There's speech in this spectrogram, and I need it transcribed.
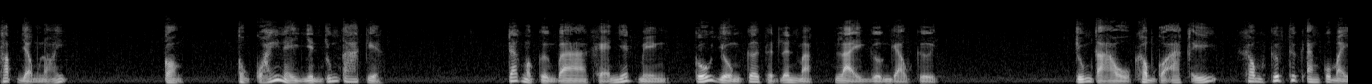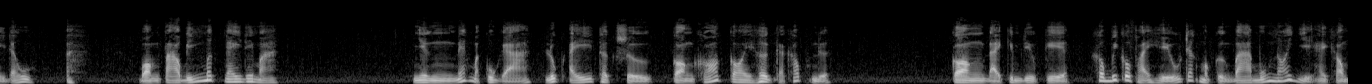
thấp giọng nói. Con, con quái này nhìn chúng ta kìa. Trác Mộc Cường Ba khẽ nhếch miệng, cố dồn cơ thịt lên mặt, lại gượng gạo cười. Chúng tao không có ác ý, không cướp thức ăn của mày đâu. À, bọn tao biến mất ngay đây mà. Nhưng nét mặt của gã lúc ấy thật sự còn khó coi hơn cả khóc nữa. Còn Đại Kim Điêu kia không biết có phải hiểu Trắc Mộc Cường Ba muốn nói gì hay không.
